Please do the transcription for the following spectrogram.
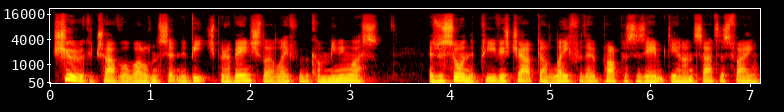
Sure, we could travel the world and sit on the beach, but eventually our life would become meaningless. As we saw in the previous chapter, life without purpose is empty and unsatisfying.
